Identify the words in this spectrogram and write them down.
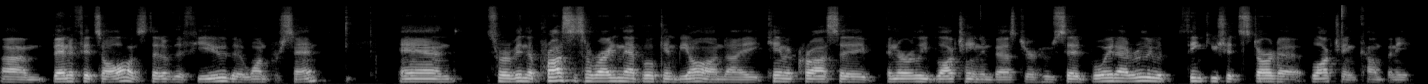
um, benefits all instead of the few, the 1%. And sort of in the process of writing that book and beyond, I came across a an early blockchain investor who said, "Boyd, I really would think you should start a blockchain company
